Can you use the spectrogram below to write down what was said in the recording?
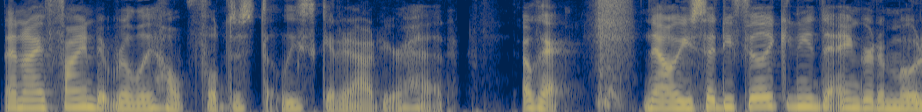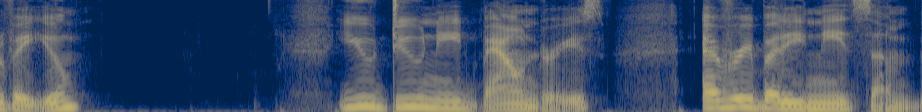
And I find it really helpful just at least get it out of your head. Okay. Now you said you feel like you need the anger to motivate you. You do need boundaries. Everybody needs them.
